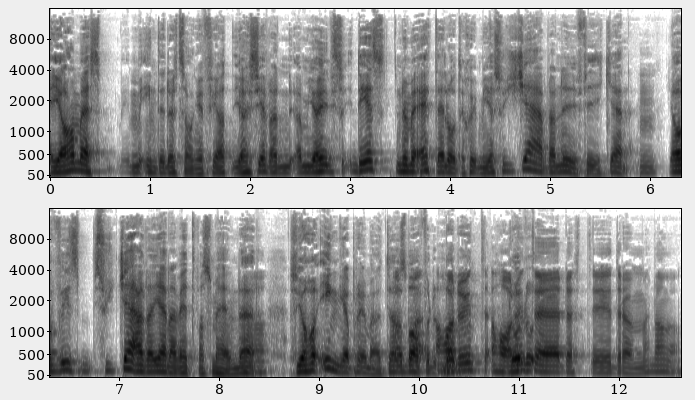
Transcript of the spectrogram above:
Jag har mest inte dödsångest för jag, jag är så jävla, jag är så, dels nummer ett, det låter sjukt, men jag är så jävla nyfiken. Jag vill så jävla gärna veta vad som händer. Mm. Ja. Så jag har inga problem med att dö Fast bara för har bara- du inte, har då- du inte dött i drömmen någon gång?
